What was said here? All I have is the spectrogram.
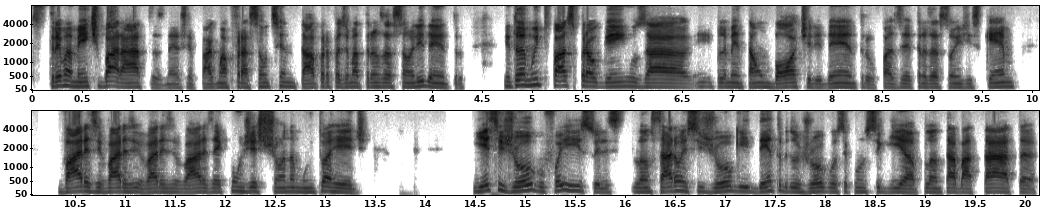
extremamente baratas, né? Você paga uma fração de centavo para fazer uma transação ali dentro. Então é muito fácil para alguém usar, implementar um bot ali dentro, fazer transações de scam, várias e várias e várias e várias, aí congestiona muito a rede. E esse jogo foi isso, eles lançaram esse jogo e dentro do jogo você conseguia plantar batata,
